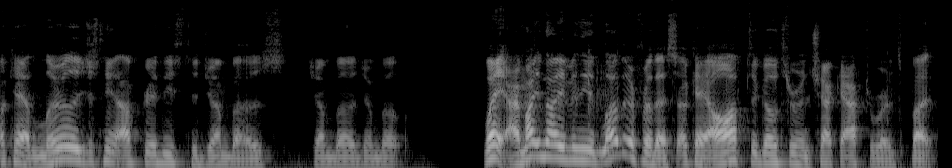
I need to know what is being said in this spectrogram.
Okay, I literally just need to upgrade these to jumbos. Jumbo, jumbo. Wait, I might not even need leather for this. Okay, I'll have to go through and check afterwards, but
